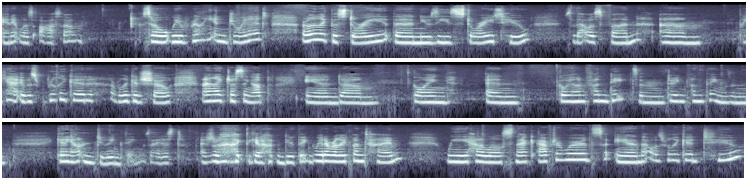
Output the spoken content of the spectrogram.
and it was awesome. So we really enjoyed it. I really like the story, the Newsies story too. So that was fun. Um, but yeah, it was really good, a really good show. And I like dressing up and um, going and going on fun dates and doing fun things and getting out and doing things. I just I just really like to get out and do things. We had a really fun time. We had a little snack afterwards and that was really good too.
